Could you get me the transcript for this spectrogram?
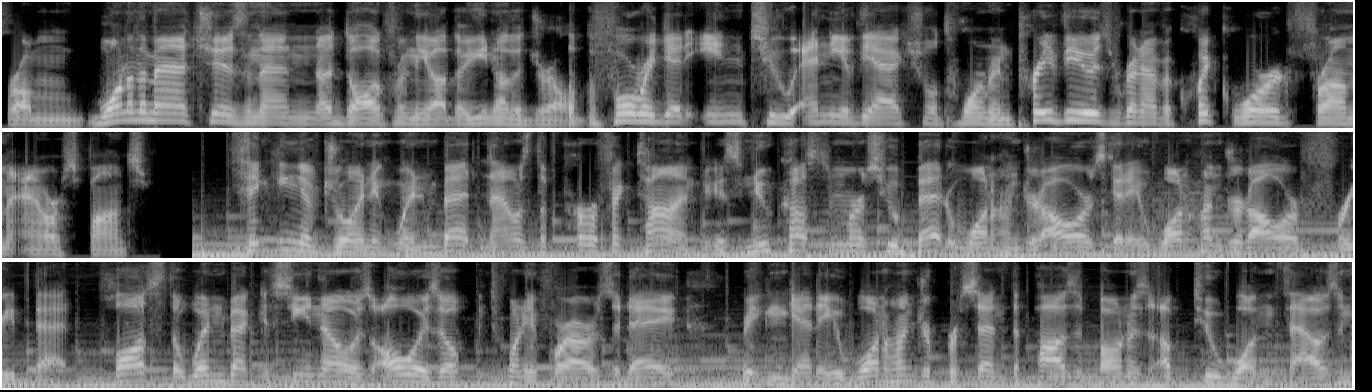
from one of the matches and then a dog from the other. You know the drill. But before we get into any of the actual tournament previews, we're going to have a quick word from our sponsor. Thinking of joining WynnBET? Now is the perfect time because new customers who bet $100 get a $100 free bet. Plus, the WynnBET Casino is always open 24 hours a day where you can get a 100% deposit bonus up to $1,000.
